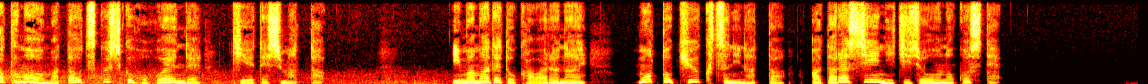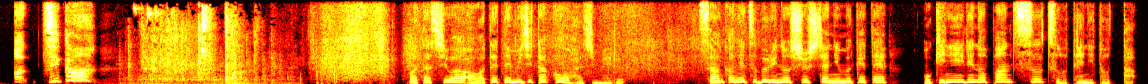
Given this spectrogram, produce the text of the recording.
悪魔はまた美しく微笑んで消えてしまった。今までと変わらないもっと窮屈になった新しい日常を残して。あ時間！私は慌てて身支度を始める。3ヶ月ぶりの出社に向けてお気に入りのパンツスーツを手に取った。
